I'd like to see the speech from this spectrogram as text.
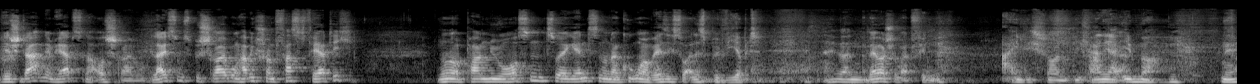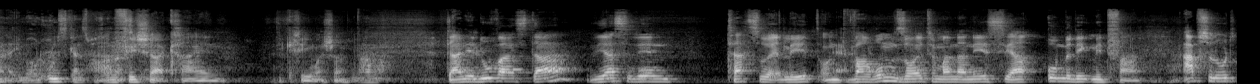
Wir starten im Herbst eine Ausschreibung. Leistungsbeschreibung habe ich schon fast fertig. Nur noch ein paar Nuancen zu ergänzen und dann gucken wir, wer sich so alles bewirbt. dann Da werden wir schon was finden. eigentlich schon. Die fahren ja, Ja. immer. Ne? Weil er immer und uns ganz besonders. Fischer, Krein, die kriegen wir schon. Daniel, du warst da. Wie hast du den Tag so erlebt und warum sollte man da nächstes Jahr unbedingt mitfahren? Absolut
